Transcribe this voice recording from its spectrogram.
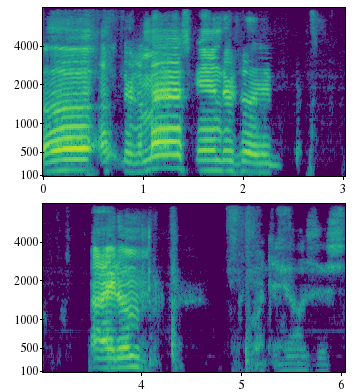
Uh, there's a mask and there's a item. What the hell is this?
